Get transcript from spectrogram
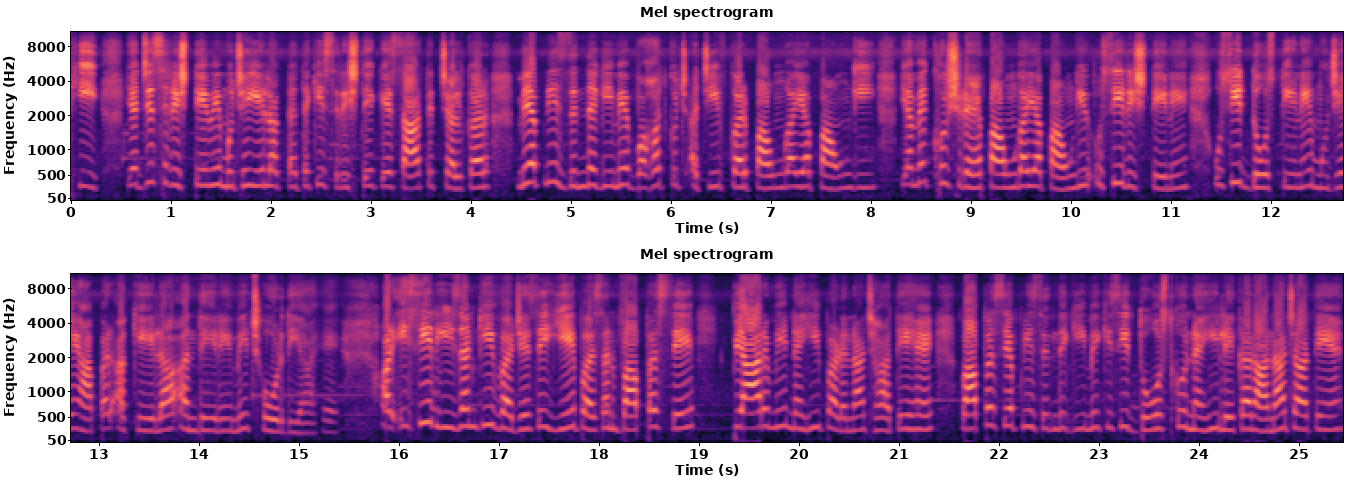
थी? या जिस रिश्ते में मुझे ये लगता था कि इस रिश्ते के साथ चलकर मैं अपनी ज़िंदगी में बहुत कुछ अचीव कर पाऊँगा या पाऊँगी, या मैं खुश रह पाऊँगा या पाऊँगी, उसी रिश्ते ने, उसी दोस्ती ने मुझे यहाँ पर अकेला अंधेरे में छोड़ दिया है। और इसी रीज़न की वजह से ये पर्सन वापस से प्यार में नहीं पड़ना चाहते हैं, वापस से अपनी ज़िंदगी में किसी दोस्त को नहीं लेकर आना चाहते हैं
